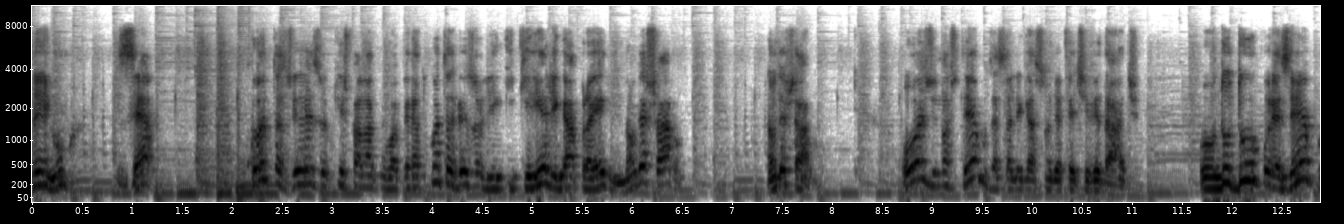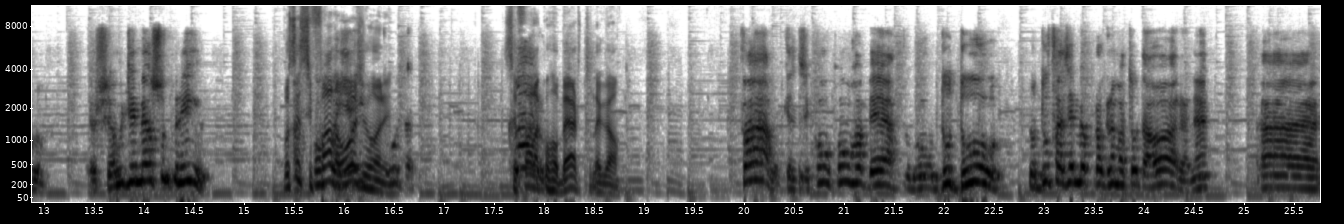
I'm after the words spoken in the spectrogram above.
Nenhuma. Zero. Quantas vezes eu quis falar com o Roberto, quantas vezes eu li, queria ligar para ele, não deixavam. Não deixavam. Hoje nós temos essa ligação de afetividade. O Dudu, por exemplo, eu chamo de meu sobrinho. Você se fala hoje, Rony? Você claro. fala com o Roberto? Legal. Falo, quer dizer, com, com o Roberto, com o Dudu. Dudu fazia meu programa toda hora, né? Ah,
